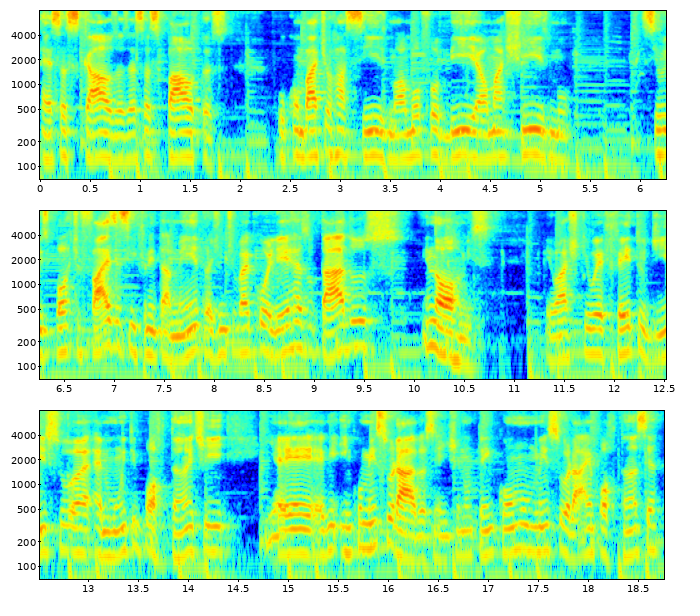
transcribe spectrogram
essas causas, essas pautas, o combate ao racismo, à homofobia, ao machismo, se o esporte faz esse enfrentamento, a gente vai colher resultados enormes. Eu acho que o efeito disso é, é muito importante e é, é incomensurável. Assim, a gente não tem como mensurar a importância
